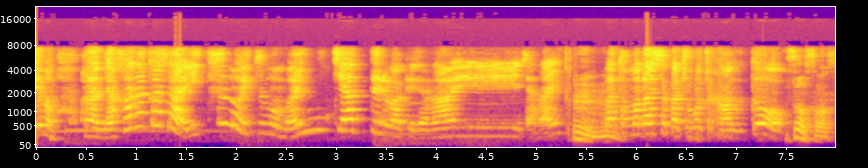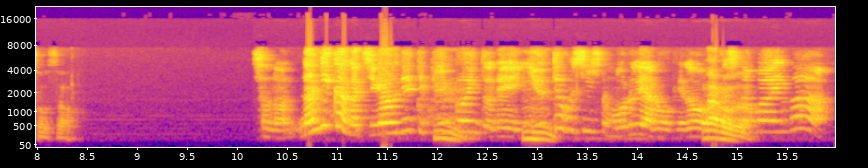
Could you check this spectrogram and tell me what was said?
でも、ほら、なかなかさ、いつもいつも毎日会ってるわけじゃないじゃない、うん、うん。まあ、友達とかちょこちょこ会うと、そうそうそうそう。その、何かが違うねってピンポイントで言ってほしい人もおるやろうけど、うん。私の場合は、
